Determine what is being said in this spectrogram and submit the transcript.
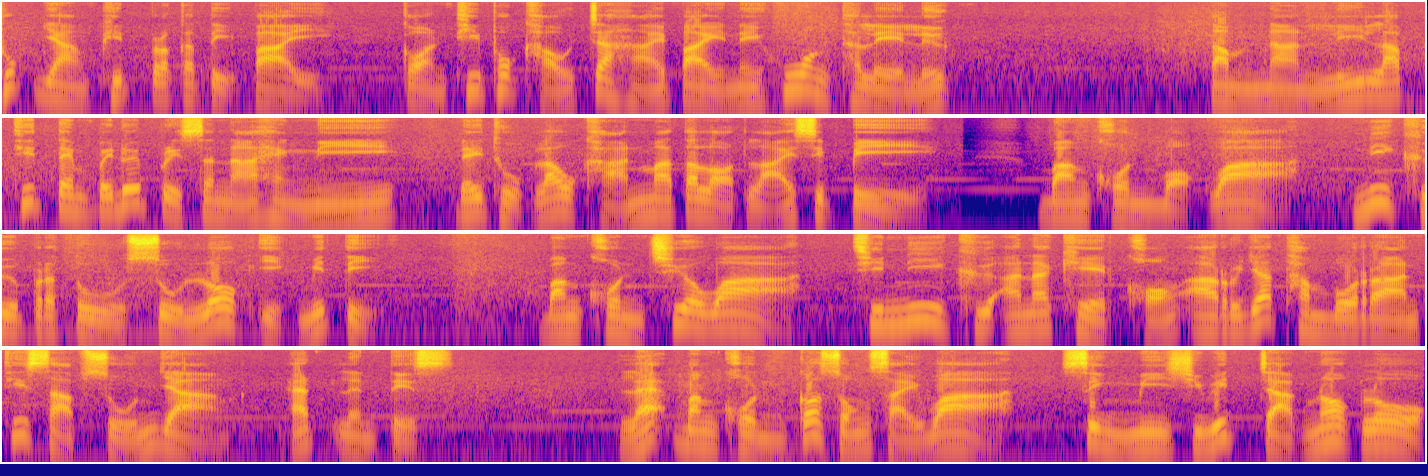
ทุกอย่างผิดปกติไป ก่อนที่พวกเขาจะหายไปในห้วงทะเลลึก ตำนานลี้ลับที่เต็มไปด้วยปริศนาแห่งนี้ได้ถูกเล่าขานมาตลอดหลายสิบปี บางคนบอกว่านี่คือประตูสู่โลกอีกมิติ บางคนเชื่อว่าที่นี่คืออาณาเขตของอารยธรรมโบราณที่สาบสูญอย่างแอตแลนติส และบางคนก็สงสัยว่า สิ่งมีชีวิตจากนอกโลก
